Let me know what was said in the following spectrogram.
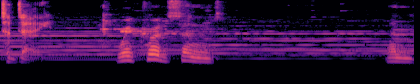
today. We could send. And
